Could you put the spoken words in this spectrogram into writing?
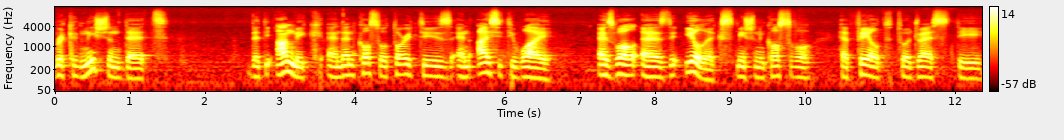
recognition that that the UNMIK and then Kosovo authorities and ICTY, as well as the EULEX mission in Kosovo, have failed to address the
